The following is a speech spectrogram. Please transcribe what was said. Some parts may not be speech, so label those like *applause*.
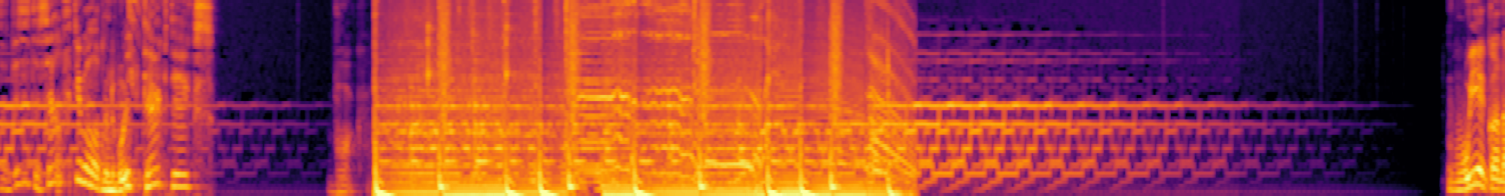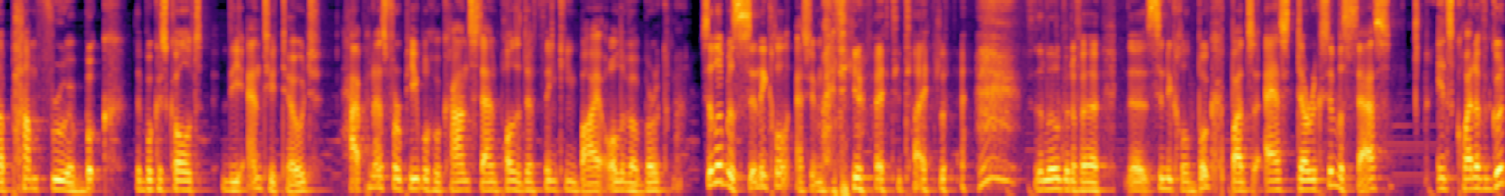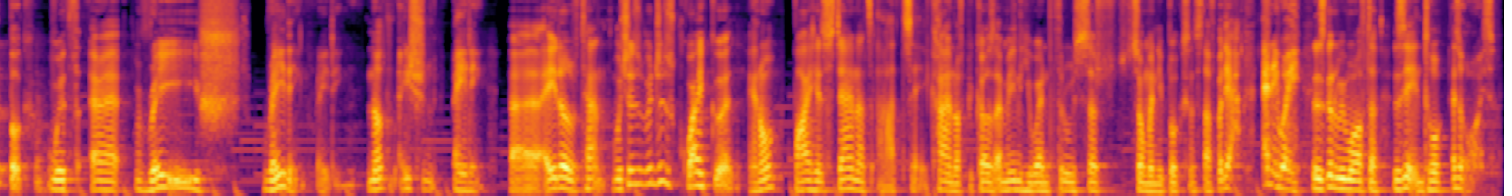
So this is the self-development with tactics. Book. We are gonna pump through a book. The book is called The Antidote Happiness for People Who Can't Stand Positive Thinking by Oliver Burkeman. It's a little bit cynical, as you *laughs* might hear by the title. *laughs* it's a little bit of a, a cynical book, but as Derek Sivers says, it's quite of a good book with a race rating, rating, not ration, rating. Uh, 8 out of 10 which is which is quite good you know by his standards i'd say kind of because i mean he went through such so many books and stuff but yeah anyway there's gonna be more after the intro as always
